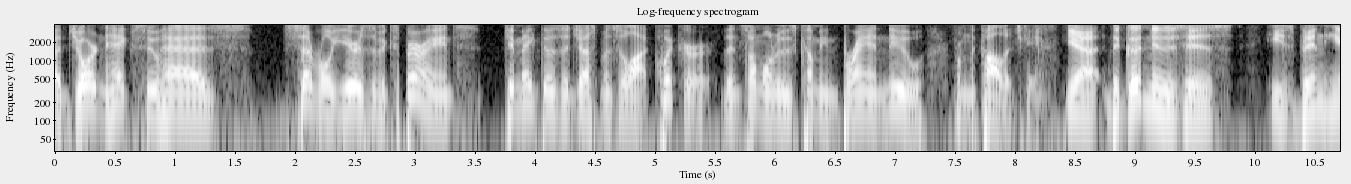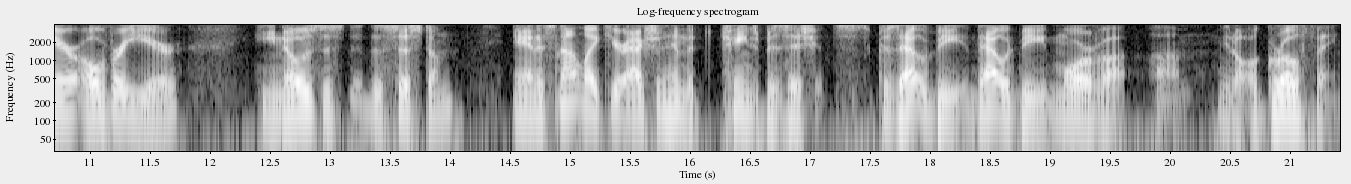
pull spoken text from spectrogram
a Jordan Hicks who has several years of experience can make those adjustments a lot quicker than someone who's coming brand new from the college game. Yeah, the good news is he's been here over a year. He knows the system, and it's not like you're asking him to change positions because that would be that would be more of a um, you know a growth thing.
